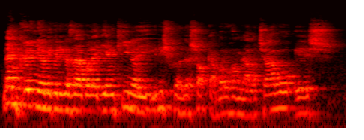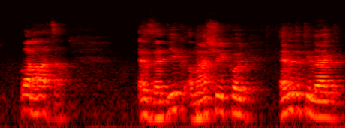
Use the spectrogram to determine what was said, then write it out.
nem könnyű, amikor igazából egy ilyen kínai rizsföldes sapkába rohangál a csávó, és van arca. Ez egyik. A másik, hogy eredetileg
